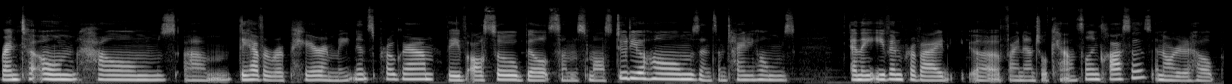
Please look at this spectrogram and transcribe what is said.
rent to own homes. Um, they have a repair and maintenance program. They've also built some small studio homes and some tiny homes. And they even provide uh, financial counseling classes in order to help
